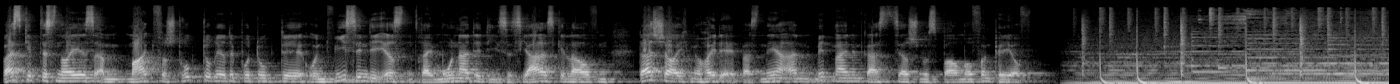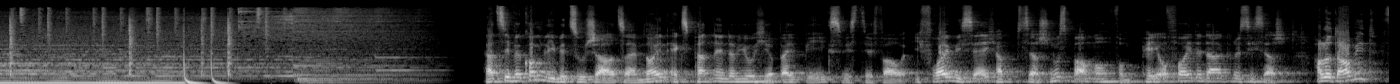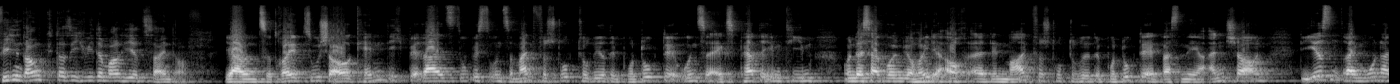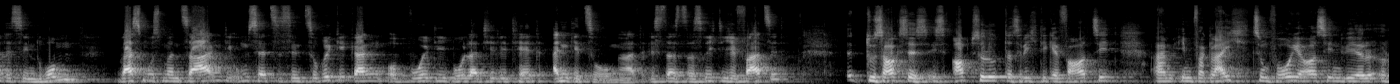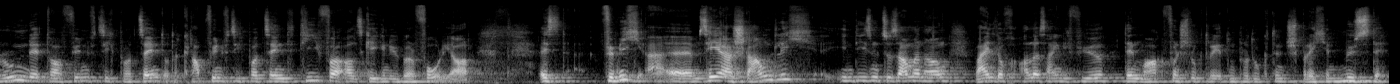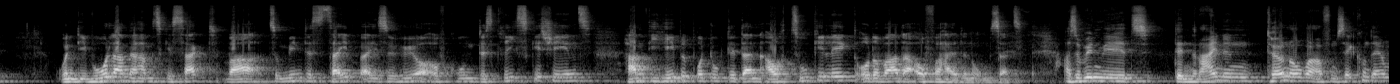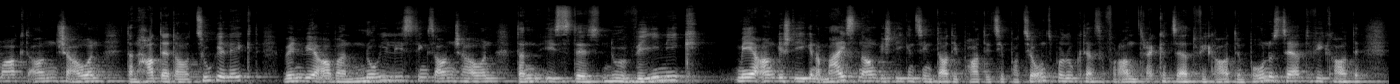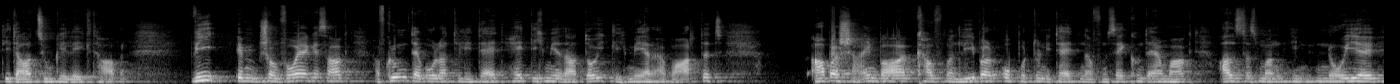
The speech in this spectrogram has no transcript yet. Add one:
Was gibt es Neues am Markt für strukturierte Produkte und wie sind die ersten drei Monate dieses Jahres gelaufen? Das schaue ich mir heute etwas näher an mit meinem Gast Serge Nussbaumer von Payoff. Herzlich willkommen, liebe Zuschauer, zu einem neuen Experteninterview hier bei BXWIST TV. Ich freue mich sehr, ich habe Serge Nussbaumer vom Payoff heute da. Grüß dich, Serge. Hallo David, vielen Dank, dass ich wieder mal hier sein darf. Ja, unsere treue Zuschauer kennen dich bereits. Du bist unser Mann für strukturierte Produkte, unser Experte im Team. Und deshalb wollen wir heute auch äh, den Markt für strukturierte Produkte etwas näher anschauen. Die ersten drei Monate sind rum. Was muss man sagen? Die Umsätze sind zurückgegangen, obwohl die Volatilität angezogen hat. Ist das das richtige Fazit? Du sagst es, ist absolut das richtige Fazit. Ähm, Im Vergleich zum Vorjahr sind wir rund etwa 50 Prozent oder knapp 50 Prozent tiefer als gegenüber Vorjahr. Ist für mich äh, sehr erstaunlich in diesem Zusammenhang, weil doch alles eigentlich für den Markt von strukturierten Produkten sprechen müsste. Und die Wohler, wir haben es gesagt, war zumindest zeitweise höher aufgrund des Kriegsgeschehens. Haben die Hebelprodukte dann auch zugelegt oder war da auch verhaltener Umsatz? Also wenn wir jetzt den reinen Turnover auf dem Sekundärmarkt anschauen, dann hat er da zugelegt. Wenn wir aber Neulistings anschauen, dann ist es nur wenig mehr angestiegen. Am meisten angestiegen sind da die Partizipationsprodukte, also vor allem Tracker-Zertifikate und Bonuszertifikate, die da zugelegt haben. Wie eben schon vorher gesagt, aufgrund der Volatilität hätte ich mir da deutlich mehr erwartet. Aber scheinbar kauft man lieber Opportunitäten auf dem Sekundärmarkt, als dass man in neue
